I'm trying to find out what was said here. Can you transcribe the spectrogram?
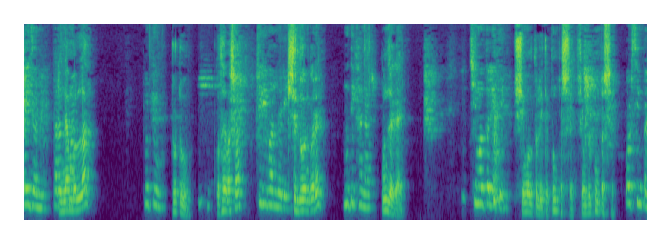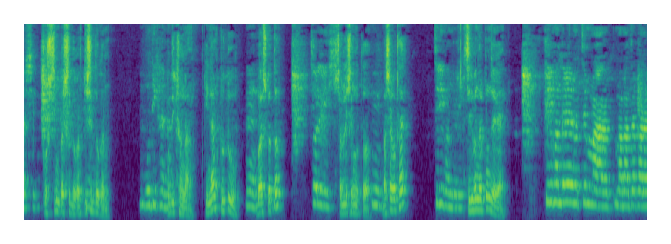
এই জন্য। কি নাম বললা? টুটু। টুটু। কোথায় বাসা? চিরিবন্দরি কিসের দোকান করে? মুদিখানার। কোন জায়গায়? শিমলতলিতে। শিমলতলিতে কোন পাশে? শিমলতলি কোন পাশে? পশ্চিম পাশে। পশ্চিম পাশের দোকান। কিসের দোকান? মুদিখানা। মুদিখানা। কি নাম টুটু? হ্যাঁ। বয়স কত? চল্লিশ। চল্লিশের মতো। বাসা কোথায়? চিরিবন্দরি। শ্রীবন্দর কোন জায়গায়? চিরিবন্দরের হচ্ছে মামাজাপাড়া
